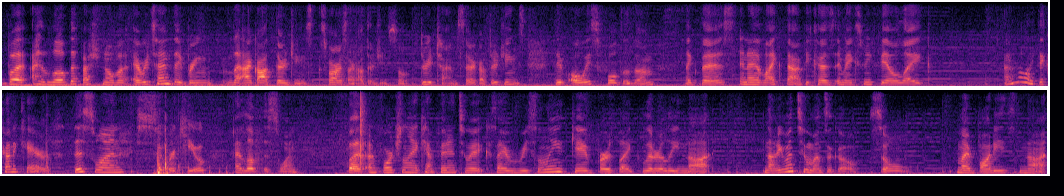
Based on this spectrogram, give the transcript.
but I love the Fashion Nova every time they bring that I got their jeans as far as I got their jeans so three times that I got their jeans they've always folded them like this and I like that because it makes me feel like I don't know, like they kind of care. This one super cute. I love this one. But unfortunately I can't fit into it because I recently gave birth like literally not, not even two months ago. So my body's not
